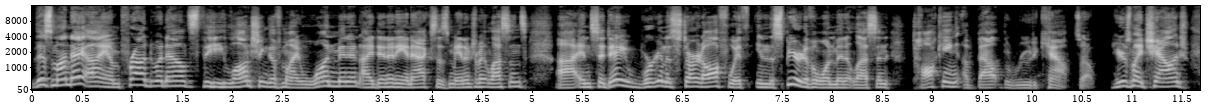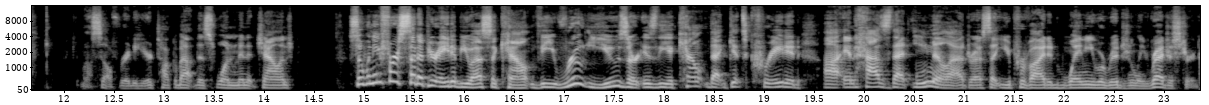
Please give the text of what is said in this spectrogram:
this Monday, I am proud to announce the launching of my one minute identity and access management lessons. Uh, and today, we're going to start off with, in the spirit of a one minute lesson, talking about the root account. So, here's my challenge. Get myself ready here, talk about this one minute challenge. So when you first set up your AWS account, the root user is the account that gets created uh, and has that email address that you provided when you originally registered.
